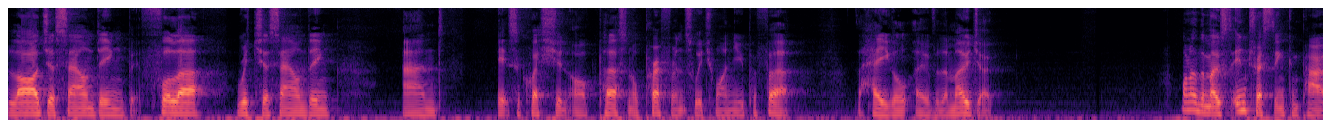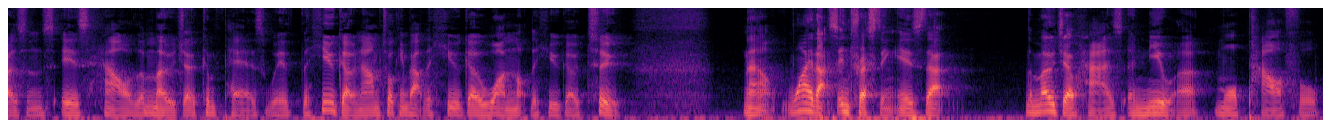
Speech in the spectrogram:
larger sounding, a bit fuller, richer sounding, and it's a question of personal preference which one you prefer the Hegel over the Mojo. One of the most interesting comparisons is how the Mojo compares with the Hugo. Now I'm talking about the Hugo 1, not the Hugo 2. Now, why that's interesting is that the Mojo has a newer, more powerful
